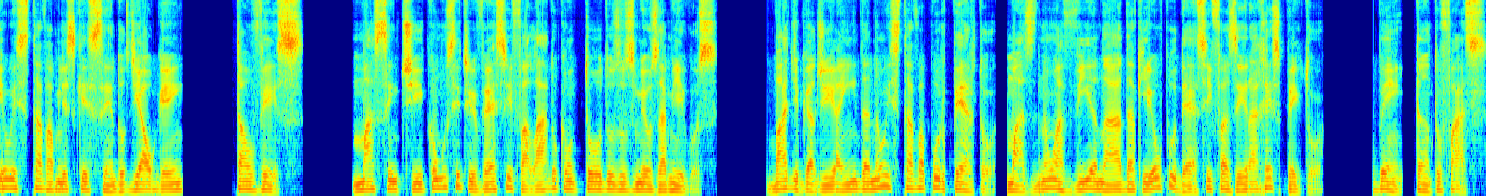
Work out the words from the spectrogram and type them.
Eu estava me esquecendo de alguém? Talvez. Mas senti como se tivesse falado com todos os meus amigos. Badgad ainda não estava por perto, mas não havia nada que eu pudesse fazer a respeito. Bem, tanto faz.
